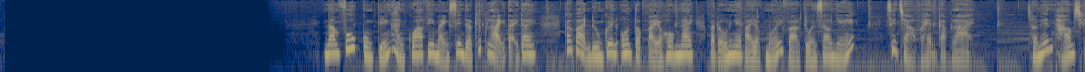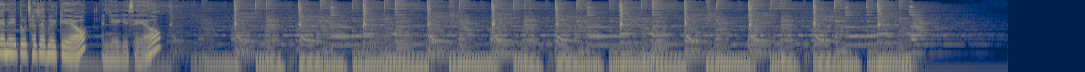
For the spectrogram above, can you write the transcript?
5 phút cùng tiếng Hàn qua vi mạnh xin được khép lại tại đây. Các bạn đừng quên ôn tập bài học hôm nay và đón nghe bài học mới vào tuần sau nhé. Xin chào và hẹn gặp lại. 저는 다음 시간에 또 찾아뵐게요. 안녕히 계세요.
